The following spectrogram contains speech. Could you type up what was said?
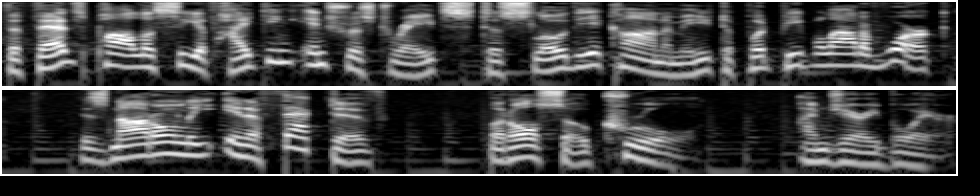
The Fed's policy of hiking interest rates to slow the economy to put people out of work is not only ineffective, but also cruel. I'm Jerry Bowyer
